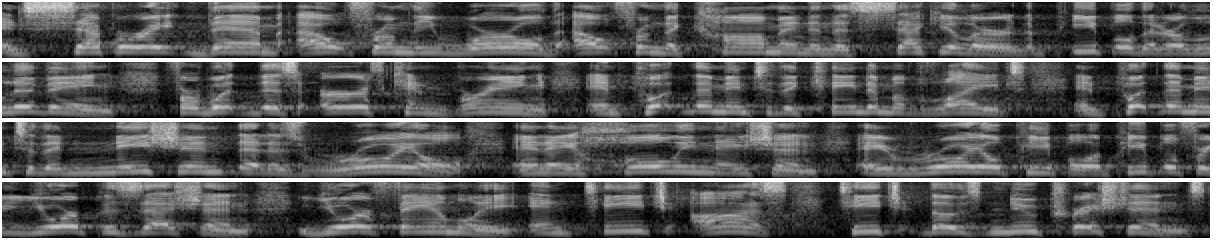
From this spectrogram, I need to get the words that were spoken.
and separate them out from the world, out from the common and the secular, the people that are living for what this earth can bring, and put them into the kingdom of light, and put them into the nation that is royal and a holy nation, a royal people, a people for your possession, your family, and teach us, teach those new Christians,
